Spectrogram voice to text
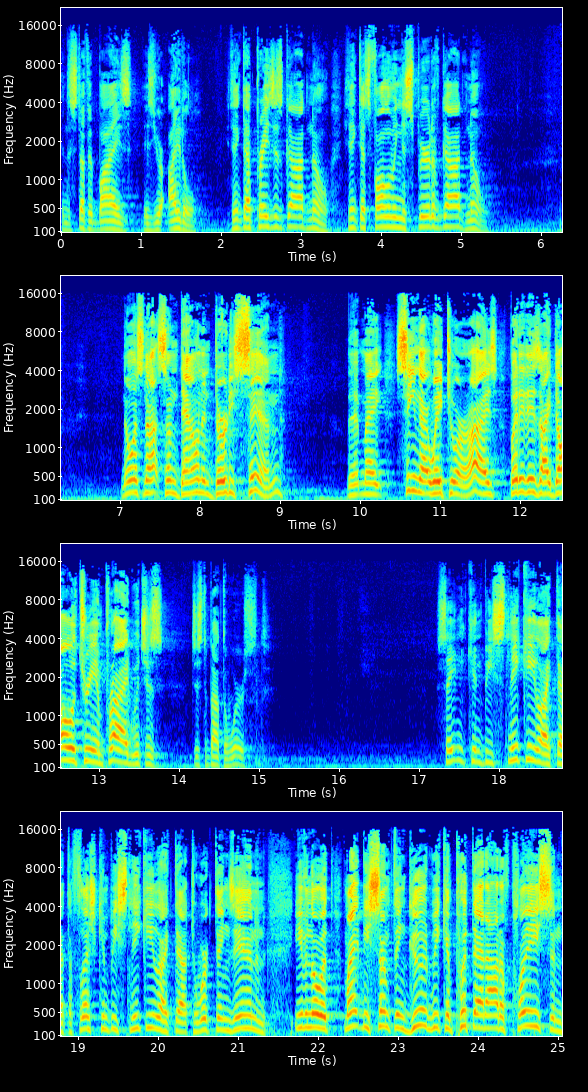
and the stuff it buys is your idol. You think that praises God? No. You think that's following the Spirit of God? No. No, it's not some down and dirty sin that may seem that way to our eyes, but it is idolatry and pride, which is just about the worst. Satan can be sneaky like that. The flesh can be sneaky like that to work things in. And even though it might be something good, we can put that out of place. And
